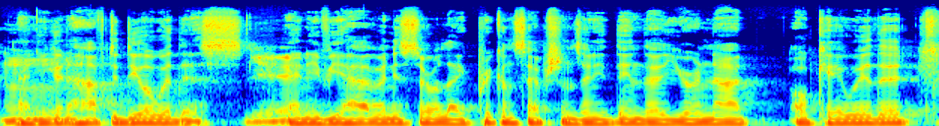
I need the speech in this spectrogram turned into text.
And you're gonna have to deal with this. Mm. Yeah. And if you have any sort of like preconceptions, anything that you're not okay with it,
